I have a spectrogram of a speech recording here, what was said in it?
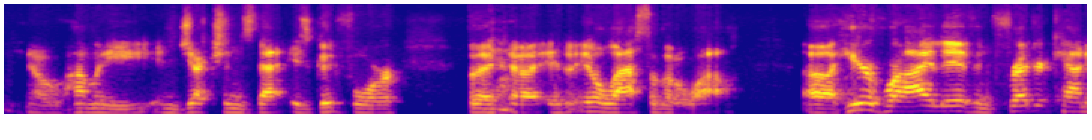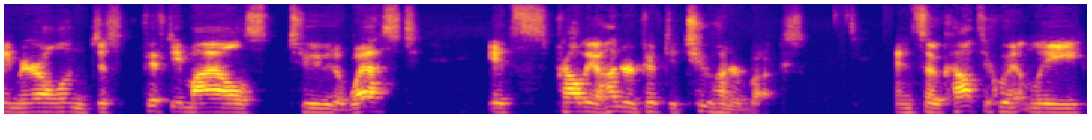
you know, how many injections that is good for but yeah. uh, it, will last a little while. Uh, here, where I live in Frederick County, Maryland, just 50 miles to the west, it's probably 150, 200 bucks. And so, consequently,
